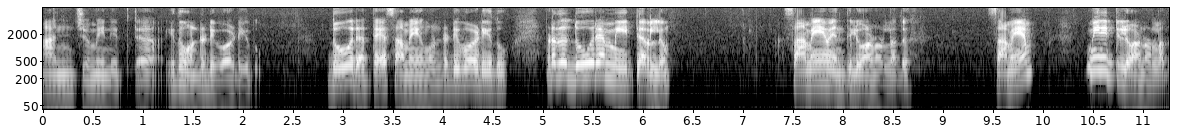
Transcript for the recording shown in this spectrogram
അഞ്ച് മിനിറ്റ് ഇതുകൊണ്ട് ഡിവൈഡ് ചെയ്തു. ദൂരത്തെ സമയം കൊണ്ട് ഡിവൈഡ് ചെയ്തു. ഇവിടുത്തെ ദൂരം മീറ്ററിലും സമയം എന്തിലുമാണുള്ളത്? സമയം മിനിറ്റിലുമാണുള്ളത്.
